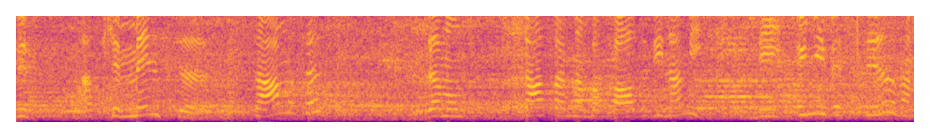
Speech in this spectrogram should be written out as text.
dus als je mensen samenzet, dan ontstaat daar een bepaalde dynamiek. Die universeel van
